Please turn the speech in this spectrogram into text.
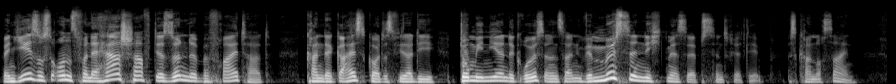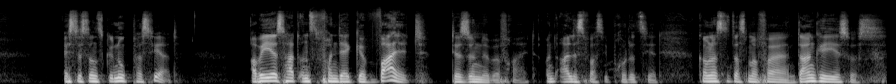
Wenn Jesus uns von der Herrschaft der Sünde befreit hat, kann der Geist Gottes wieder die dominierende Größe in uns sein. Wir müssen nicht mehr selbstzentriert leben. Es kann doch sein. Es ist uns genug passiert. Aber Jesus hat uns von der Gewalt der Sünde befreit und alles, was sie produziert. Komm, lass uns das mal feiern. Danke, Jesus.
